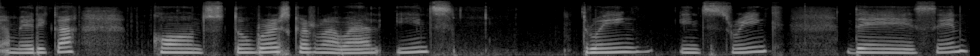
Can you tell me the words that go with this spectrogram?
America customers carnaval in string in string the scent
